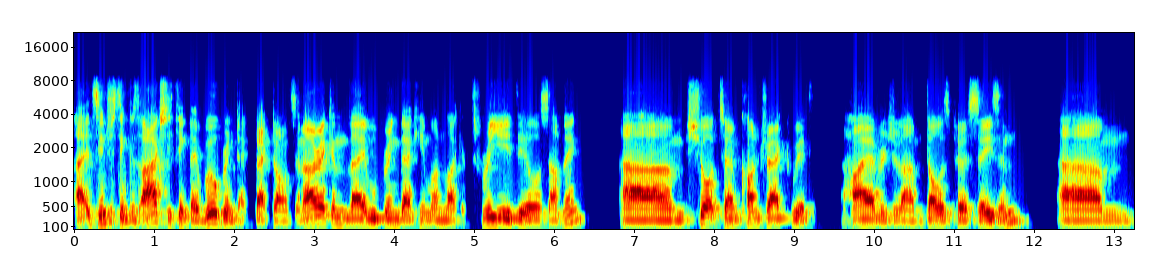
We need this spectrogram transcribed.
uh, it's interesting because I actually think they will bring back, back Donaldson. I reckon they will bring back him on like a three year deal or something, um, short term contract with a high average of um, dollars per season. Um,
